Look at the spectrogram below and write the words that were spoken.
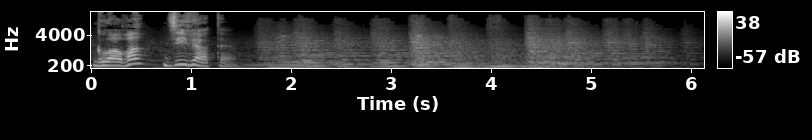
Глава девятая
